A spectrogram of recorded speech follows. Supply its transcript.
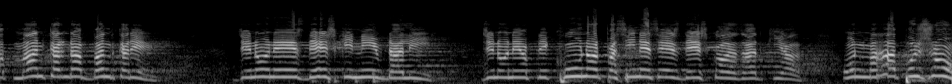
अपमान करना बंद करें, जिन्होंने इस देश की नींव डाली, जिन्होंने अपने खून और पसीने से इस देश को आज़ाद किया। उन महापुरुषों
